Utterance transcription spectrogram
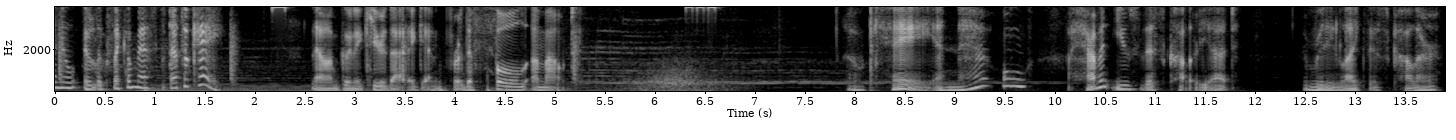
I know it looks like a mess, but that's okay. Now I'm going to cure that again for the full amount. Okay, and now I haven't used this color yet. I really like this color.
